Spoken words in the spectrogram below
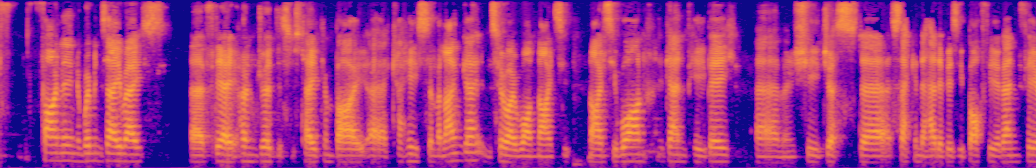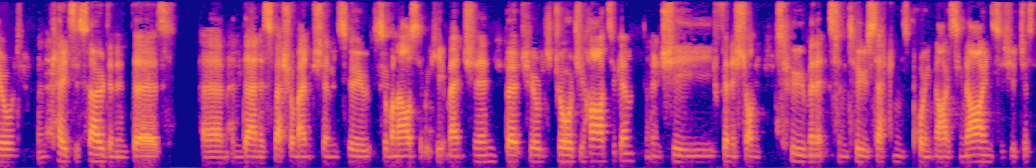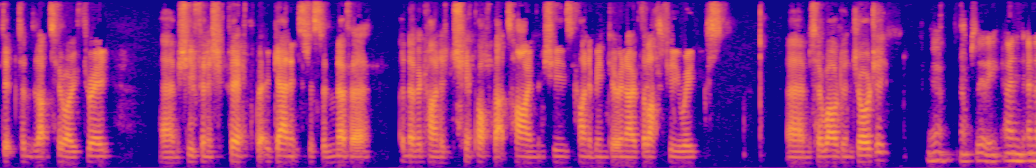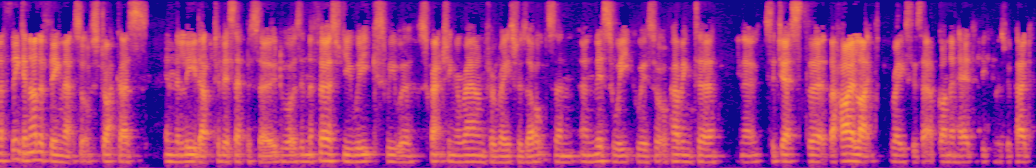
finally, in the women's A race uh, for the 800, this was taken by uh, Khahisa Mhlanga in 201.91, again PB. Um, and she just uh, second ahead of Izzy Boffey of Enfield, and Katie Snowden in third. Um, and then a special mention to someone else that we keep mentioning, Birchfield's Georgie Hartigan, and she finished on two minutes and two seconds, point ninety nine. So she just dipped under that two oh three. Um, she finished fifth, but again, it's just another another kind of chip off that time that she's kind of been doing over the last few weeks. Um, so well done, Georgie. Yeah, absolutely. And and I think another thing that sort of struck us in the lead up to this episode was in the first few weeks we were scratching around for race results and and this week we're sort of having to you know suggest the the highlight races that have gone ahead because we've had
